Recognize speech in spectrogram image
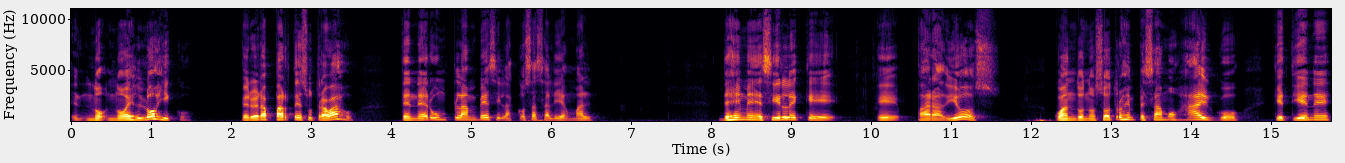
Eh, no, no es lógico, pero era parte de su trabajo, tener un plan B si las cosas salían mal. Déjenme decirle que eh, para Dios, cuando nosotros empezamos algo que tiene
